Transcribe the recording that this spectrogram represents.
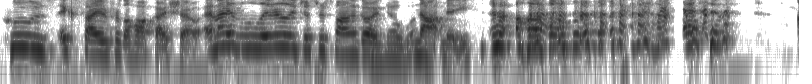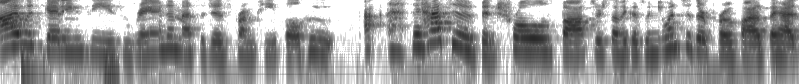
who's excited for the hawkeye show? And i literally just responded going No one. not me. Um, and i was getting these random messages from people who uh, they had to have been trolls bots or something because when you went to their profiles they had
